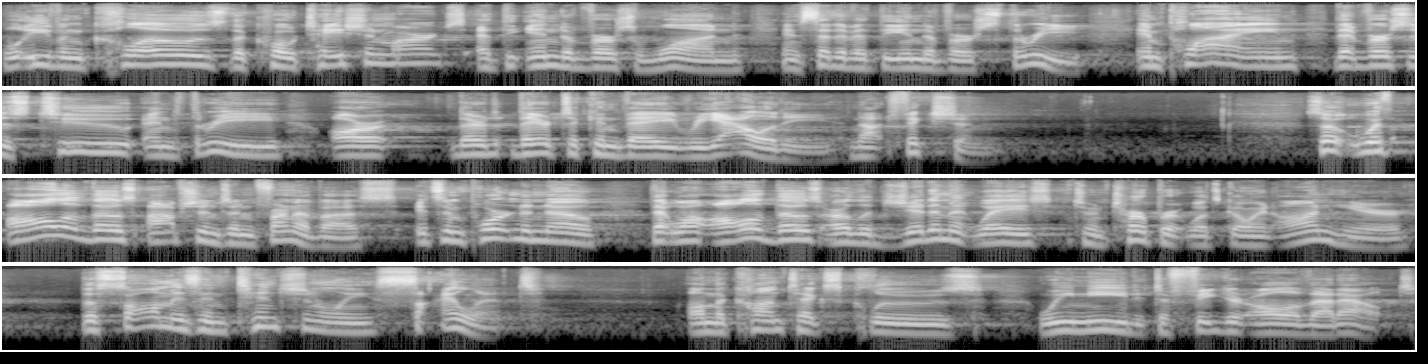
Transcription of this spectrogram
will even close the quotation marks at the end of verse 1 instead of at the end of verse 3, implying that verses 2 and 3 are they're there to convey reality, not fiction. So, with all of those options in front of us, it's important to know that while all of those are legitimate ways to interpret what's going on here, the psalm is intentionally silent on the context clues we need to figure all of that out.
